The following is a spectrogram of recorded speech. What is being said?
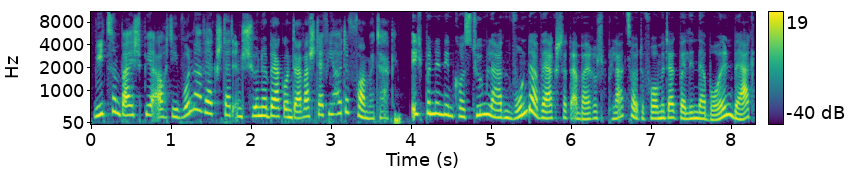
wie zum Beispiel auch die Wunderwerkstatt in Schöneberg und da war Steffi heute Vormittag. Ich bin in dem Kostümladen Wunderwerkstatt am Bayerischen Platz heute Vormittag bei Linda Bollenberg.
